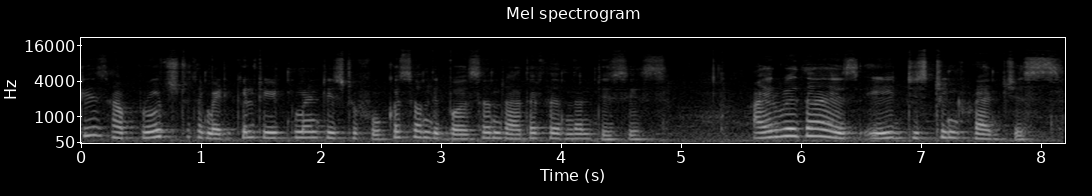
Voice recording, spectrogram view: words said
Its approach to the medical treatment is to focus on the person rather than the disease. Ayurveda has eight distinct branches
